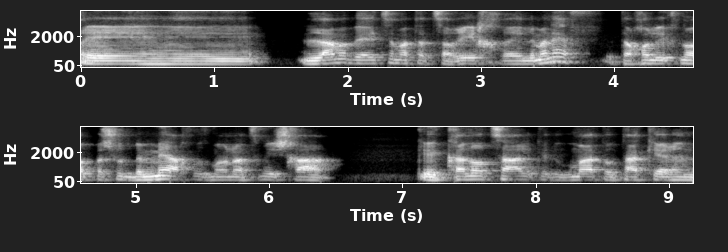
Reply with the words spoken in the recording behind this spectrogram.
אה, למה בעצם אתה צריך למנף? אתה יכול לקנות פשוט ב-100% מההון העצמי שלך קרנות צה"ל כדוגמת אותה קרן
